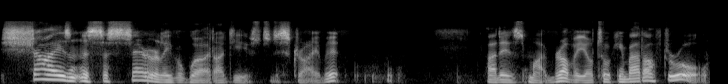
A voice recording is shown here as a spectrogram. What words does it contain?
Shy isn't necessarily the word I'd use to describe it. That is my brother you're talking about after all.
